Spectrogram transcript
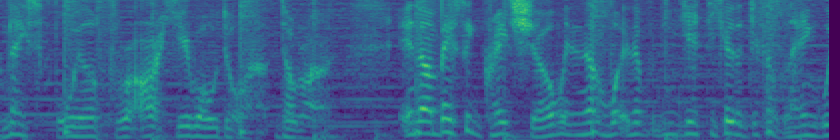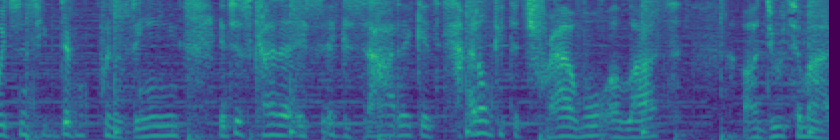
nice foil for our hero Doron and um, basically great show. And um, you get to hear the different language and see the different cuisine. It's just kind of it's exotic. It's I don't get to travel a lot. Uh, due to my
